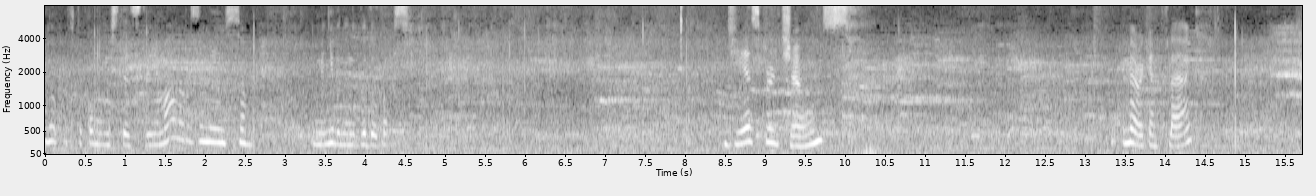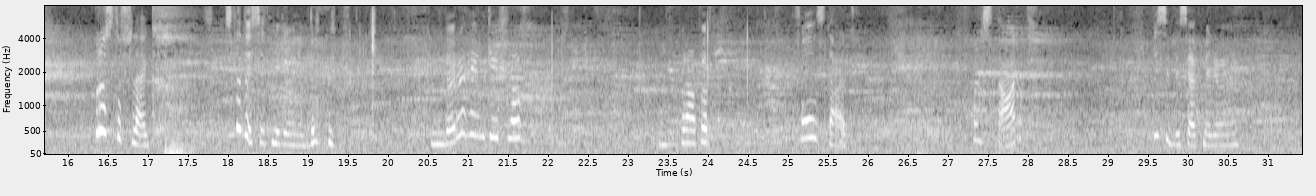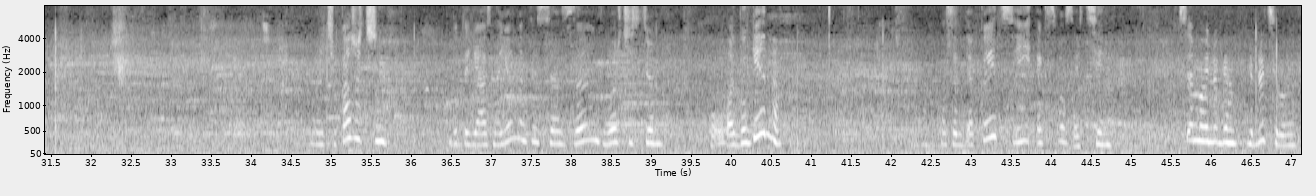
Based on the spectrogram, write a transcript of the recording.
Ну, в такому мистецтві я мало розуміюся. І мені вони не подобалися. Jasper Jones. American flag. Просто флаг. 110 мільйонів доларів. Дорогенький флаг. Прапор. Fall Start. 80 мільйонів. Коротше кажучи, буду я знайомитися з творчістю Пола Гогена завдяки цій експозиції. Все, мої любі, люблю цілую.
